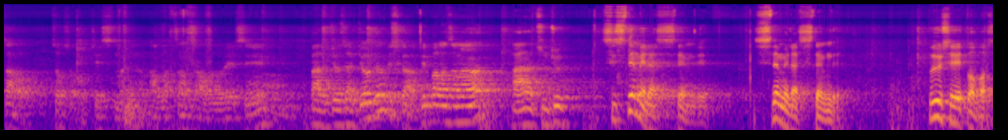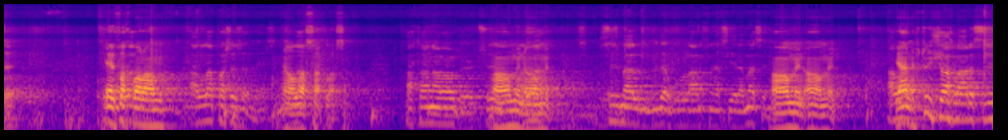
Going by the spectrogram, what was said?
sağ ol. Çox sağ ol. Keçsin mənimlə. Allah can sağlığı versin. Bəli, gözəl. Gördün mü Biska? Bir balacana. Hə, çünki sistem elə sistemdir. Sistem elə sistemdir. Buyur Seyid babası. Elfaq balanın Allah başa versin. Allah saxlasın. Ata-analar böyütsün. Amin, Allah amin. Siz müəllimini də uğurlarını sinəsi eləməsin. Amin, amin. Allah Yəni- bütün uşaqları sizi,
